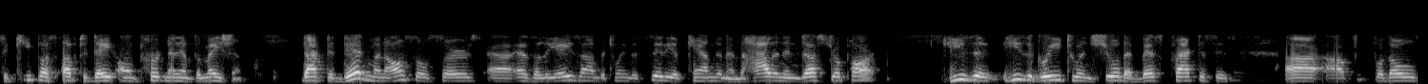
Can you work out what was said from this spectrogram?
to keep us up to date on pertinent information. Dr. Dedman also serves uh, as a liaison between the city of Camden and the Highland Industrial Park. He's, a, he's agreed to ensure that best practices are for those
